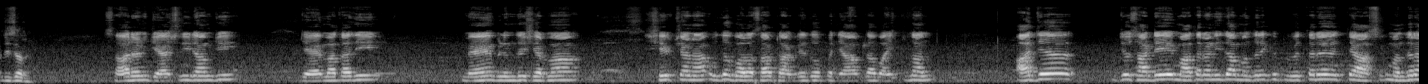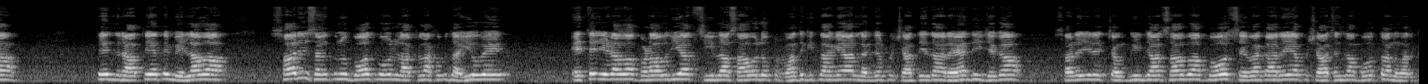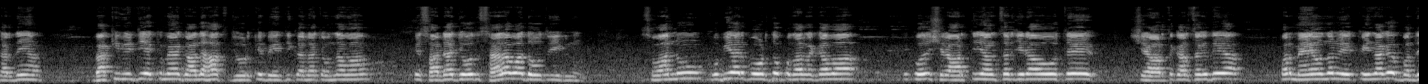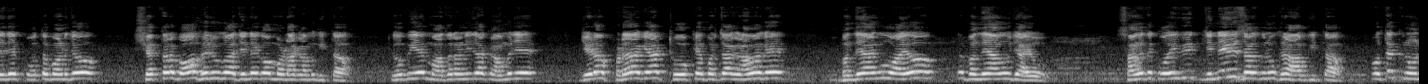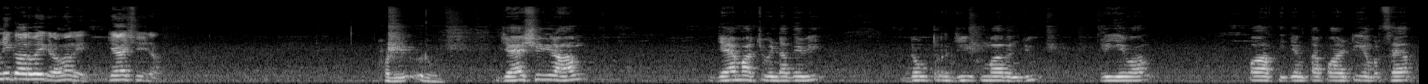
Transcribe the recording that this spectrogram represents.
ਹਾਂਜੀ ਸਰ। ਸਾਰਿਆਂ ਨੂੰ ਜੈ ਸ਼੍ਰੀ ਰਾਮ ਜੀ, ਜੈ ਮਾਤਾ ਦੀ। ਮੈਂ ਬਲਿੰਦਰ ਸ਼ਰਮਾ, ਸ਼ਿਵ ਚਨਾ ਉਦੋਵਾਲਾ ਸਾਹਿਬ ਠਾਕਰੇ ਤੋਂ ਪੰਜਾਬ ਦਾ ਵਾਈਸ ਪ੍ਰਧਾਨ। ਅੱਜ ਜੋ ਸਾਡੇ ਮਾਤਾ ਰਾਣੀ ਦਾ ਮੰਦਿਰ ਇੱਕ ਪਵਿੱਤਰ ਇਤਿਹਾਸਕ ਮੰਦਿਰ ਆ, ਤੇ ਨਰਾਤੇ ਅਤੇ ਮੇਲਾ ਵਾ, ਸਾਰੀ ਸੰਗਤ ਨੂੰ ਬਹੁਤ ਬਹੁਤ ਲੱਖ ਲੱਖ ਵਧਾਈ ਹੋਵੇ। ਇੱਥੇ ਜਿਹੜਾ ਵਾ ਬੜਾ ਵਧੀਆ ਤਹਿਸੀਲਦਾਰ ਸਾਹਿਬ ਵੱਲੋਂ ਪ੍ਰਬੰਧ ਕੀਤਾ ਗਿਆ, ਲੰਗਰ ਪ੍ਰਸ਼ਾਦੇ ਦਾ, ਰਹਿਣ ਦੀ ਜਗ੍ਹਾ। ਸਾਡੇ ਜਿਹੜੇ ਚੌਕੀਦਾਰ ਸਾਹਿਬ ਆ, ਬਹੁਤ ਸੇਵਾ ਕਰ ਰਹੇ ਆ, ਪ੍ਰਸ਼ਾਸਨ ਦਾ ਬਹੁਤ ਧੰਨਵਾਦ ਕਰਦੇ ਆ। ਬਾਕੀ ਵੀਰ ਜੀ, ਇੱਕ ਮੈਂ ਗੱਲ ਹੱਥ ਜੋੜ ਕੇ ਬੇਨਤੀ ਕਰਨਾ ਚਾਹੁੰਦਾ ਵਾਂ ਕਿ ਸਾਡਾ ਜੋਤ ਸਾਰਾ ਵਾ 2 ਤਰੀਕ ਨੂੰ। ਸਵਾਨੂੰ ਖੁਬੀਆ ਰਿਪੋਰਟ ਤੋਂ ਪਤਾ ਲੱਗਾ ਵਾ ਕਿ ਕੋਈ ਸ਼ਰਾਰਤੀ ਅਨਸਰ ਜਿਹੜਾ ਉਹ ਉੱਥੇ ਸ਼ਰਾਰਤ ਕਰ ਸਕਦੇ ਆ। ਪਰ ਮੈਂ ਉਹਨਾਂ ਨੂੰ ਇਹ ਕਹਿੰਦਾ ਕਿ ਬੰਦੇ ਦੇ ਪੁੱਤ ਬਣ ਜਾਓ, ਛੱਤਰ ਬਹੁਤ ਫਿਰੂਗਾ ਜਿੰਨੇ ਕੋ ਮਾੜਾ ਕੰਮ ਕੀਤਾ। ਕਿਉਂਕਿ ਇਹ ਮਾਤਾ ਰਾਣੀ ਦਾ ਕੰਮ ਜੇ, ਜਿਹੜਾ ਫੜਿਆ ਗਿਆ, ਠੋਕ ਕੇ ਪਰਚਾ ਕਰਾਵਾਂਗੇ ਬੰਦਿਆਂ ਵਾਂਗੂ ਆਇਓ ਤੇ ਬੰਦਿਆਂ ਵਾਂਗੂ ਜਾਇਓ। ਸੰਗਤ ਕੋਈ ਵੀ, ਜਿੰਨੇ ਵੀ ਸੰਗਤ ਨੂੰ ਖਰਾਬ ਕੀਤਾ ਉੱਤੇ ਕਾਨੂੰਨੀ ਕਾਰਵਾਈ ਕਰਾਵਾਂਗੇ। ਜੈ ਸ਼੍ਰੀ ਰਾਮ। ਹਾਂਜੀ ਰੂਲ। ਜੈ ਸ਼੍ਰੀ ਰਾਮ ਜੈ ਮਾਂ ਚਵਿੰਡਾ ਦੇਵੀ ਡਾਕਟਰ ਰਜੀਵ ਕੁਮਾਰ ਰੰਜੂ ਤ੍ਰੀਏਵਾਲ ਭਾਰਤੀ ਜਨਤਾ ਪਾਰਟੀ ਅੰਮ੍ਰਿਤਸਰ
